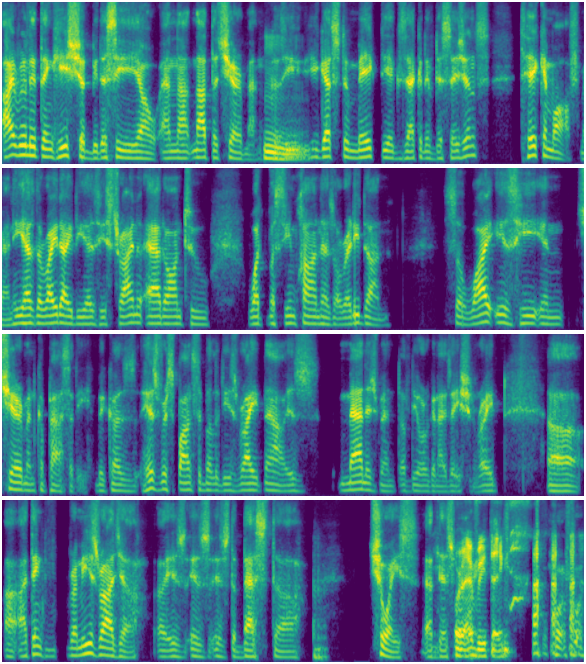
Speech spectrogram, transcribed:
I really think he should be the CEO and not not the chairman because hmm. he he gets to make the executive decisions take him off, man. He has the right ideas. He's trying to add on to what Wasim Khan has already done. So why is he in chairman capacity? Because his responsibilities right now is management of the organization, right? Uh, I think Ramiz Raja uh, is is is the best uh, choice at this for point. everything. for, for,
